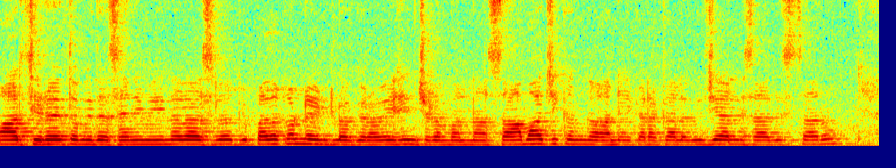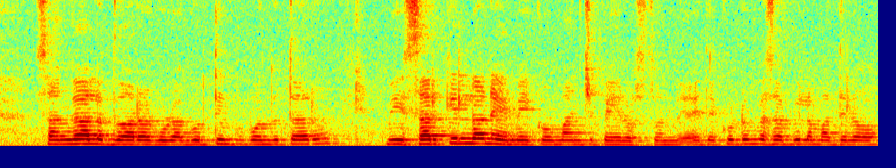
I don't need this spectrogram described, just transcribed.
మార్చి ఇరవై తొమ్మిదో శని మీనరాశిలోకి పదకొండో ఇంట్లోకి ప్రవేశించడం వలన సామాజికంగా అనేక రకాల విజయాల్ని సాధిస్తారు. సంఘాల ద్వారా కూడా గుర్తింపు పొందుతారు. మీ సర్కిల్లోనే మీకు మంచి పేరు వస్తుంది. అయితే కుటుంబ సభ్యుల మధ్యలో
